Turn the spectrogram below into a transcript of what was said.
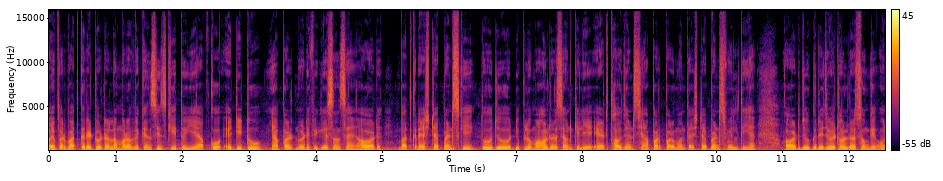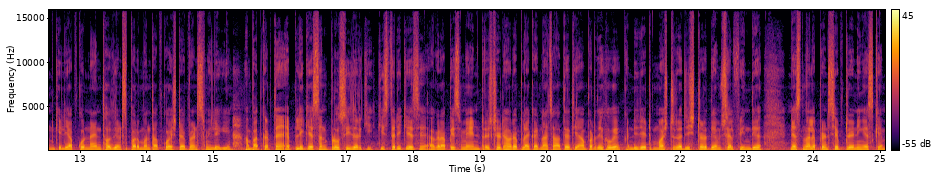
वहीं पर बात करें टोटल नंबर ऑफ़ वैकेंसीज़ की तो ये आपको 82 यहाँ पर नोटिफिकेशंस हैं और बात करें स्टेपमेंट्स की तो जो डिप्लोमा होल्डर्स हैं, उनके लिए एट थाउजेंड्स यहाँ पर पर मंथ स्टेपमेंट्स मिलती है और जो ग्रेजुएट होल्डर्स होंगे, उनके लिए आपको नाइन थाउजेंड्स पर मंथ आपको स्टेपमेंट्स मिलेगी। अब बात करते हैं एप्लीकेशन प्रोसीजर की, किस तरीके से, अगर आप इसमें इंटरेस्टेड हैं और अप्लाई करना चाहते हैं तो यहाँ पर देखोगे candidate must register themselves in the National Apprenticeship Training Scheme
